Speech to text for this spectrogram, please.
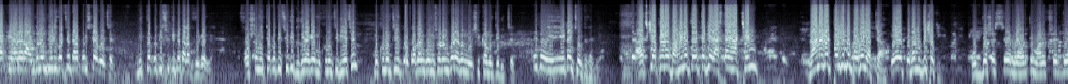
চাকরিহারারা আন্দোলন তৈরি করছেন, তারা পরিষ্কার বলছেন, মিথ্যা প্রতিশ্রুতিতে তারা ভুলবেন না। স্পষ্ট মিথ্যা প্রতিশ্রুতি দুদিন আগে মুখ্যমন্ত্রী দিয়েছেন। মুখ্যমন্ত্রী পদাঙ্ক অনুসরণ করে এখন শিক্ষামন্ত্রী দিচ্ছেন। এই তো এটাই চলতে থাকে। আজকে আপনারা বামেদের তরফ থেকে রাস্তায় হাঁটছেন। রানাঘাট পর্যন্ত পদযাত্রা। এর প্রধান উদ্দেশ্য কি? উদ্দেশ্য হচ্ছে মেয়রতি মানুষের যে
